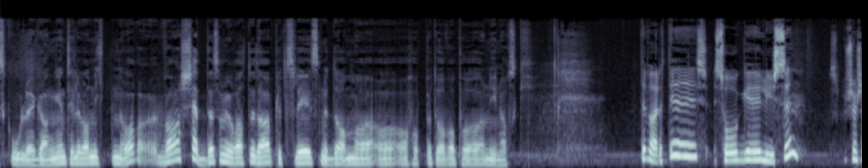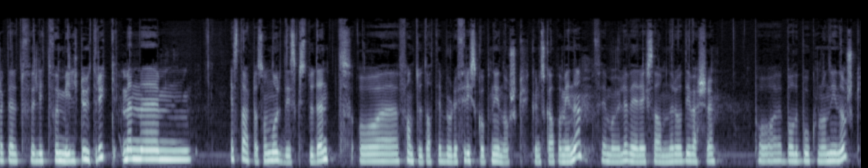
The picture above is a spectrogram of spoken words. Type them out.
skolegangen til du var 19 år. Hva skjedde som gjorde at du da plutselig snudde om og, og, og hoppet over på nynorsk? Det var at jeg så lyset. Sjølsagt er det et litt for mildt uttrykk. Men ehm, jeg starta som nordisk student og fant ut at jeg burde friske opp nynorskkunnskapene mine. For jeg må jo levere eksamener og diverse på både bokmål og nynorsk.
